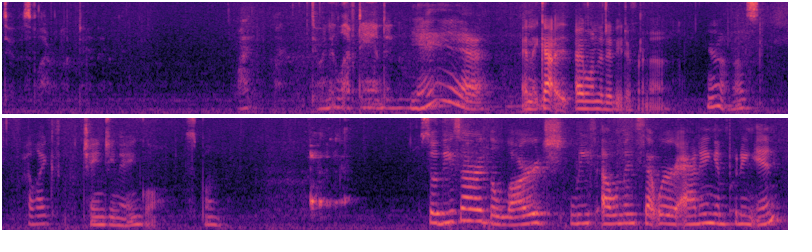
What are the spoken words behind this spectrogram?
Do this flower left-handed. What? Doing it left-handed. Yeah. And it got. I wanted to be different. Yeah, that was. I like changing angle. It's fun. So these are the large leaf elements that we're adding and putting in.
